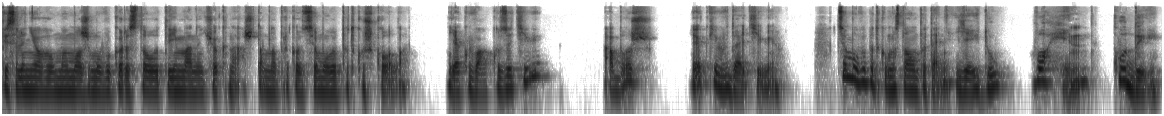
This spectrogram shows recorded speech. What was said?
Після нього ми можемо використовувати іменничок наш, там, наприклад, в цьому випадку школа як в акузативі, або ж як і в датіві. В цьому випадку ми ставимо питання: я йду вогін. Куди?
